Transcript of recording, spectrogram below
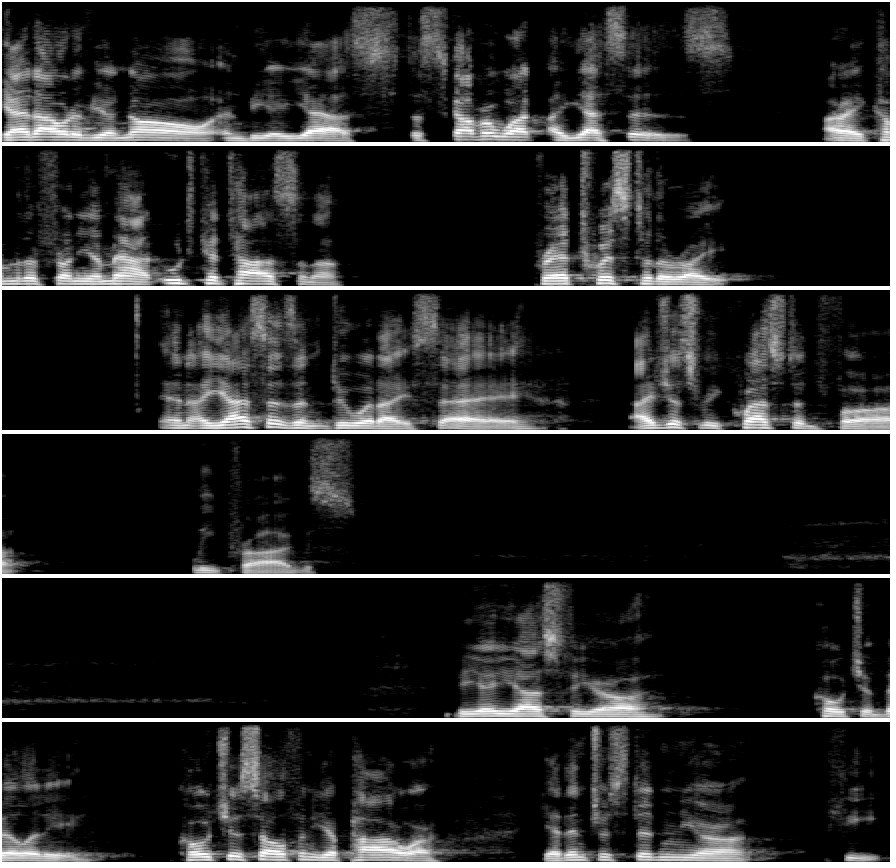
get out of your no and be a yes. Discover what a yes is. All right, come to the front of your mat. Utkatasana. Prayer twist to the right. And a yes isn't do what I say. I just requested for leapfrogs. Be a yes for your coachability. Coach yourself in your power. Get interested in your feet.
